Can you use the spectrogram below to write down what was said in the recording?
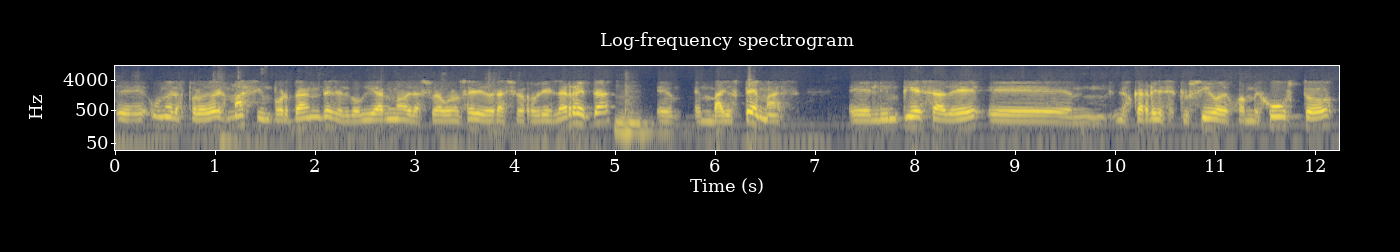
eh, uno de los proveedores más importantes del gobierno de la Ciudad de Buenos Aires de Horacio Rodríguez Larreta eh, en varios temas. Eh, limpieza de eh, los carriles exclusivos de Juan B. Justo,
